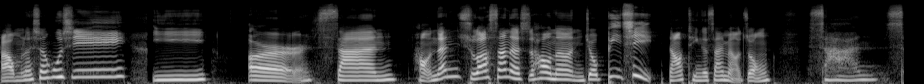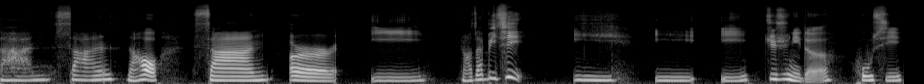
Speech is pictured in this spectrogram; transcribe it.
好，我们来深呼吸，一、二、三。好，那你数到三的时候呢，你就闭气，然后停个三秒钟，三、三、三，然后三、二、一，然后再闭气，一。一一，继续你的呼吸，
